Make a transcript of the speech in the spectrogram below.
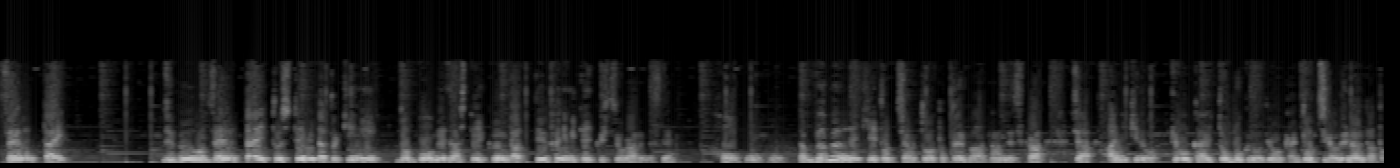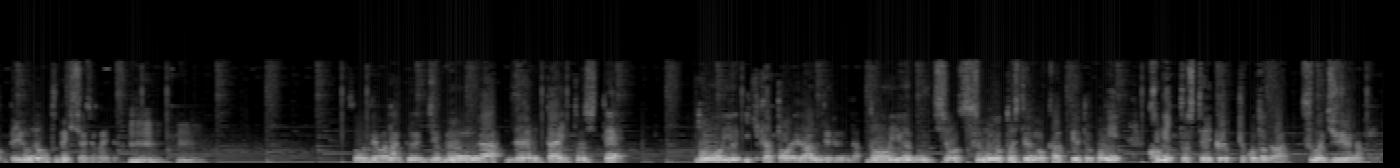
全体、自分を全体として見たときに、どこを目指していくんだっていうふうに見ていく必要があるんですね。ほうほうほう。部分で消え取っちゃうと、例えば何ですか？じゃあ、兄貴の業界と僕の業界、どっちが上なんだとかっていろんなことできちゃうじゃないですか。うん。うん。そうではなく、自分が全体として、どういう生き方を選んでるんだ、どういう道を進もうとしてるのかっていうところにコミットしていくってことがすごい重要になってきます。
